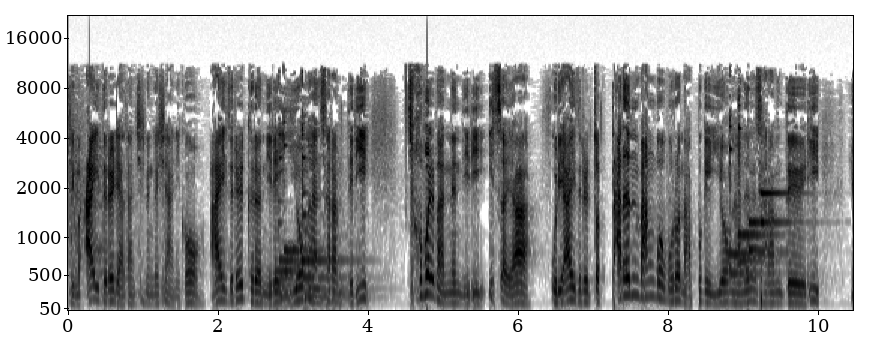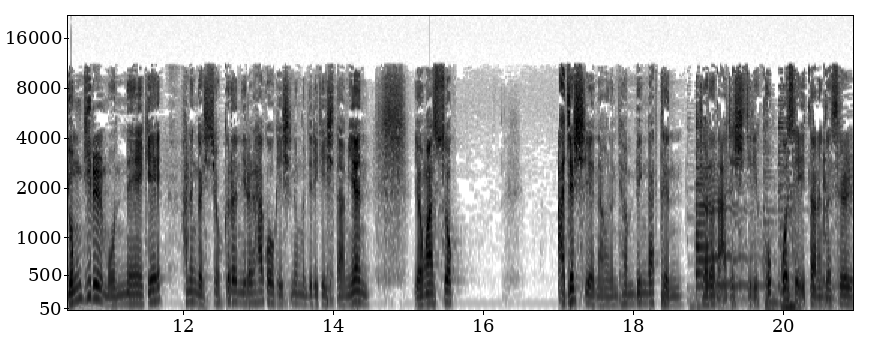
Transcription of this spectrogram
지금 아이들을 야단치는 것이 아니고 아이들을 그런 일에 이용한 사람들이 처벌받는 일이 있어야 우리 아이들을 또 다른 방법으로 나쁘게 이용하는 사람들이 용기를 못 내게 하는 것이죠. 그런 일을 하고 계시는 분들이 계시다면 영화 속 아저씨에 나오는 현빈 같은 저런 아저씨들이 곳곳에 있다는 것을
